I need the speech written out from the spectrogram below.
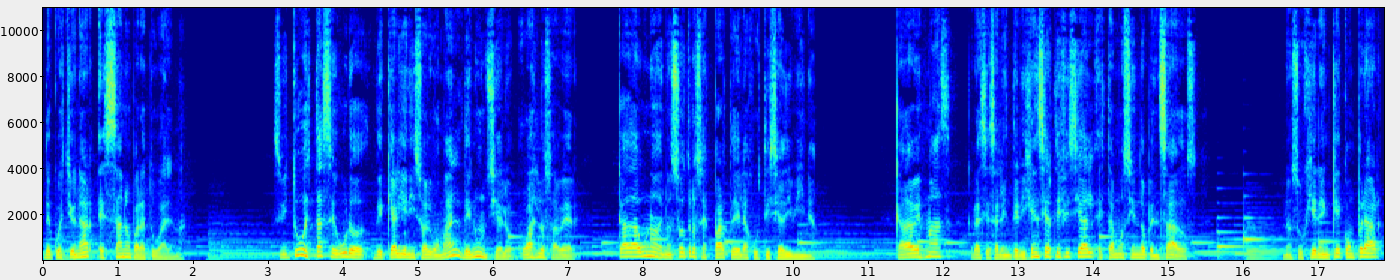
de cuestionar es sano para tu alma. Si tú estás seguro de que alguien hizo algo mal, denúncialo o hazlo saber. Cada uno de nosotros es parte de la justicia divina. Cada vez más, gracias a la inteligencia artificial, estamos siendo pensados. Nos sugieren qué comprar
